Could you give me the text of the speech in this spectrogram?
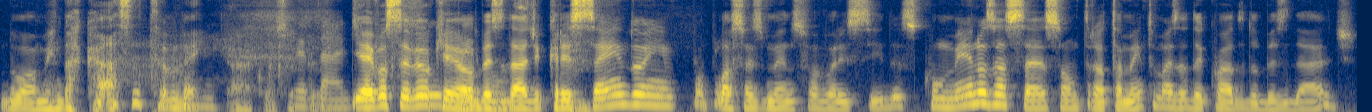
do homem da casa também. Ah, com certeza. Verdade. E aí você vê o que? A Super obesidade crescendo em populações menos favorecidas, com menos acesso a um tratamento mais adequado da obesidade,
